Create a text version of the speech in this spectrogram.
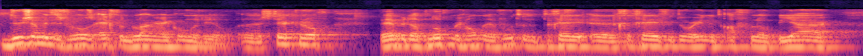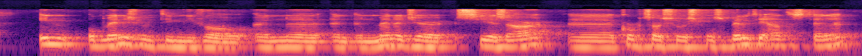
Duurzaamheid is voor ons echt een belangrijk onderdeel. Sterker nog, we hebben dat nog meer handen en voeten te ge gegeven door in het afgelopen jaar in, op managementteamniveau een, een, een manager CSR, Corporate Social Responsibility, aan te stellen.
